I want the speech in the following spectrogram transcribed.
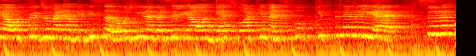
ये आउटफिट जो मैंने अभी भी सरोजनी नगर से लिया और गेस वॉट के मैंने इसको कितने में लिया है? सिर्फ़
